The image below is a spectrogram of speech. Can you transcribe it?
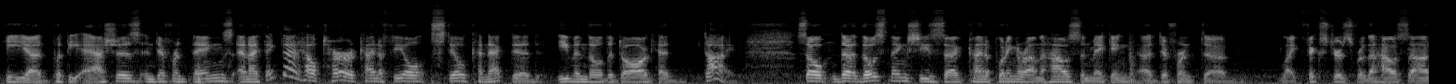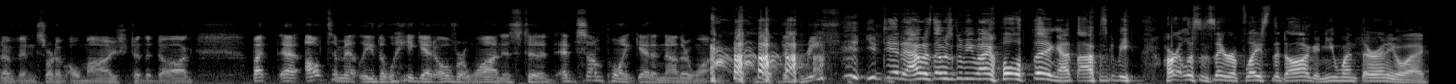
He uh, put the ashes in different things, and I think that helped her kind of feel still connected, even though the dog had died. So the, those things she's uh, kind of putting around the house and making uh, different uh, like fixtures for the house out of and sort of homage to the dog. But uh, ultimately, the way you get over one is to at some point get another one. The, the grief. You did it. I was that was gonna be my whole thing. I thought I was gonna be heartless and say replace the dog, and you went there anyway.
